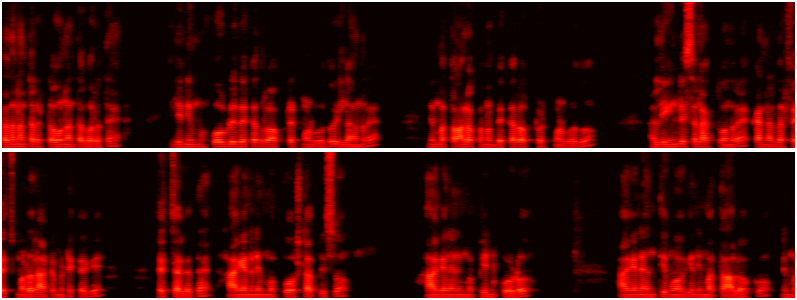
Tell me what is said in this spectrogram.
ತದನಂತರ ಟೌನ್ ಅಂತ ಬರುತ್ತೆ. ಇಲ್ಲಿ ನಿಮ್ಮ ಹೋಬಳಿ ಬೇಕಾದರೂ ಅಪ್ಡೇಟ್ ಮಾಡ್ಬೋದು, ಇಲ್ಲಾಂದರೆ ನಿಮ್ಮ ತಾಲೂಕನ್ನು ಬೇಕಾದ್ರೂ ಅಪ್ಡೇಟ್ ಮಾಡ್ಬೋದು. ಅಲ್ಲಿ ಇಂಗ್ಲೀಷಲ್ಲಿ ಆಗ್ತು ಅಂದರೆ ಕನ್ನಡದಲ್ಲಿ ಫೆಚ್ ಮಾಡಿದ್ರೆ ಆಟೋಮೆಟಿಕ್ಕಾಗಿ ಫೆಚ್ ಆಗುತ್ತೆ. ಹಾಗೆಯೇ ನಿಮ್ಮ ಪೋಸ್ಟ್ ಆಫೀಸು ಹಾಗೆಯೇ ನಿಮ್ಮ ಪಿನ್ ಕೋಡು ಹಾಗೆಯೇ ಅಂತಿಮವಾಗಿ ನಿಮ್ಮ ತಾಲೂಕು, ನಿಮ್ಮ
